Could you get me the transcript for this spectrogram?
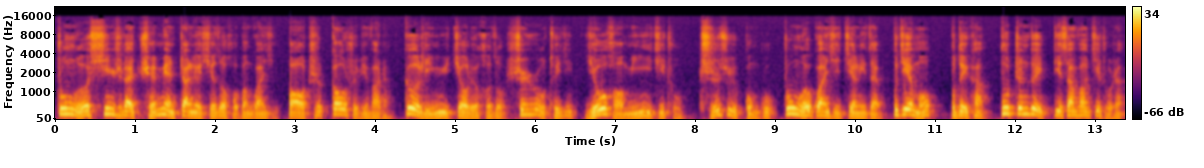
中俄新时代全面战略协作伙伴关系保持高水平发展，各领域交流合作深入推进，友好民意基础持续巩固。中俄关系建立在不结盟、不对抗、不针对第三方基础上。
